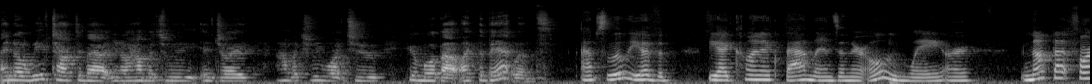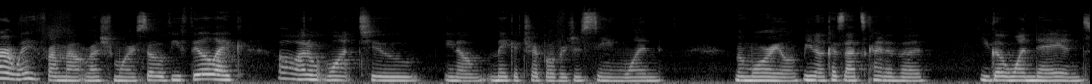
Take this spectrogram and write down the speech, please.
I know we've talked about, you know, how much we enjoy, how much we want to hear more about, like the Badlands. Absolutely. You have the, the iconic Badlands in their own way are not that far away from Mount Rushmore. So if you feel like, oh, I don't want to, you know, make a trip over just seeing one memorial, you know, because that's kind of a, you go one day and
